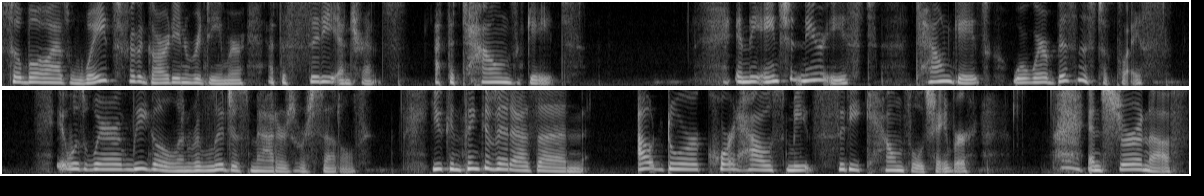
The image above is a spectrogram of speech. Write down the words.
So Boaz waits for the guardian Redeemer at the city entrance, at the town's gate. In the ancient Near East, town gates were where business took place. It was where legal and religious matters were settled. You can think of it as an outdoor courthouse meets city council chamber. And sure enough,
